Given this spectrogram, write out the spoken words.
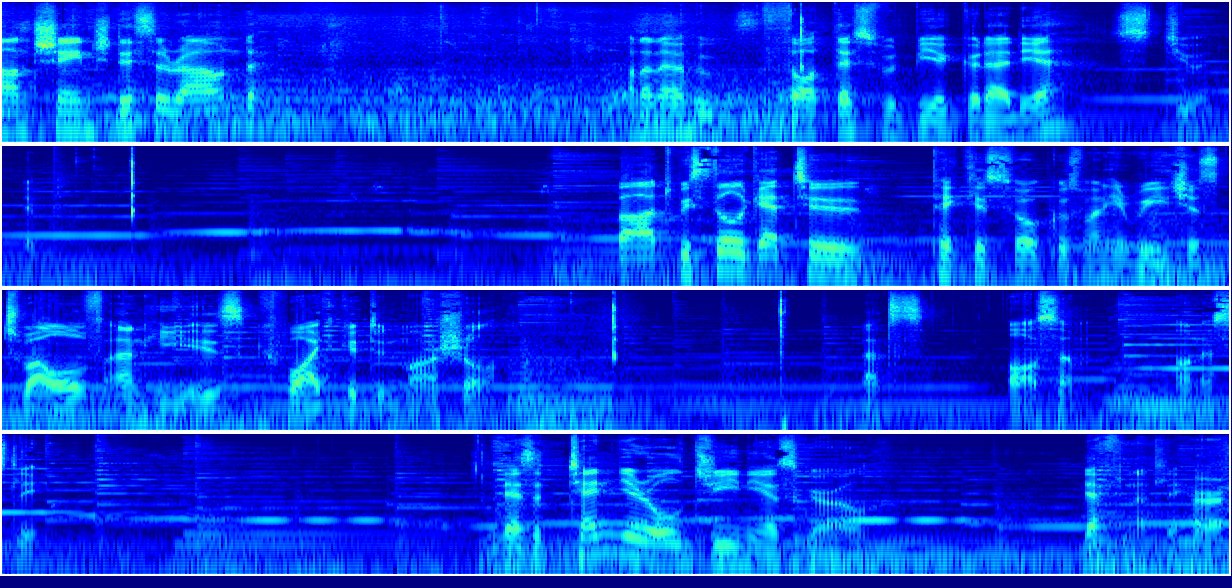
Can't change this around. I don't know who thought this would be a good idea. Steward. But we still get to pick his focus when he reaches 12 and he is quite good in martial. That's awesome, honestly. There's a 10 year old genius girl. Definitely her.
